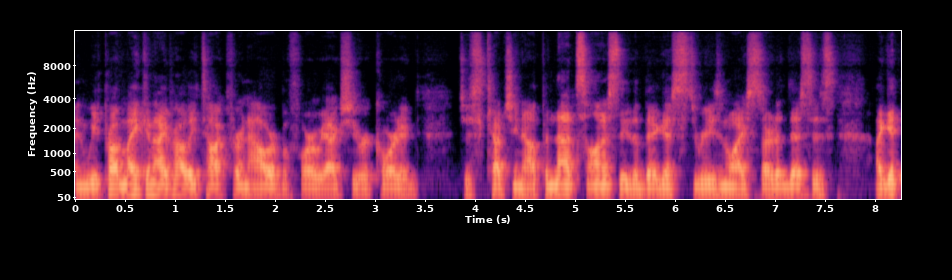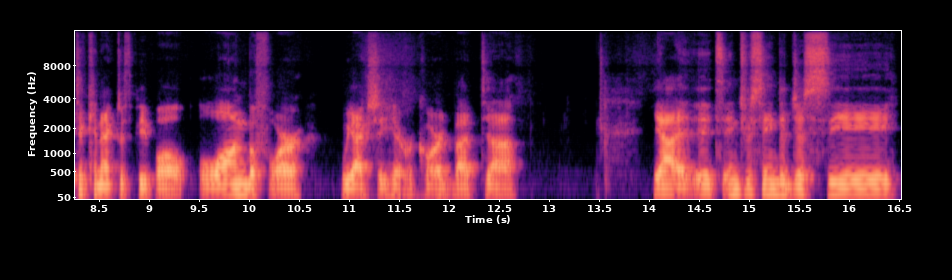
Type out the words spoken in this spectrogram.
and we probably Mike and I probably talked for an hour before we actually recorded, just catching up. And that's honestly the biggest reason why I started this is I get to connect with people long before we actually hit record. But uh, yeah, it, it's interesting to just see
